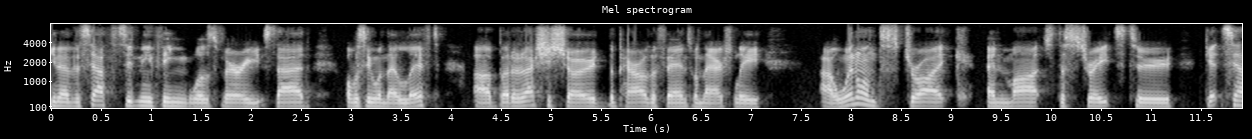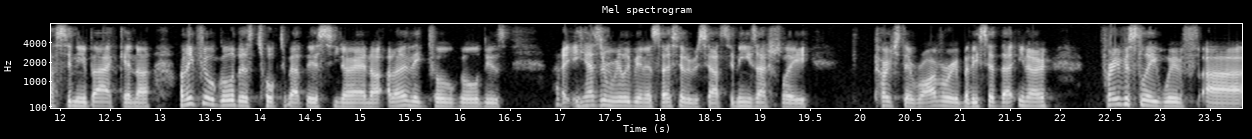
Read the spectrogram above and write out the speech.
you know, the South Sydney thing was very sad, obviously, when they left, uh, but it actually showed the power of the fans when they actually uh, went on strike and marched the streets to get South Sydney back. And uh, I think Phil Gould has talked about this, you know, and I, I don't think Phil Gould is, uh, he hasn't really been associated with South Sydney. He's actually coached their rivalry, but he said that, you know, previously we've uh,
